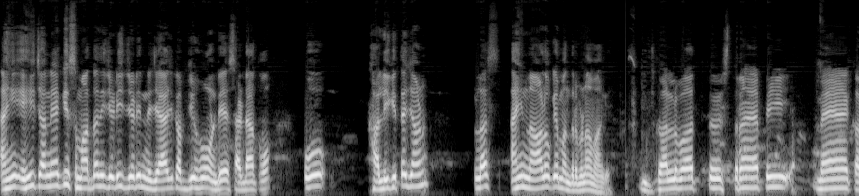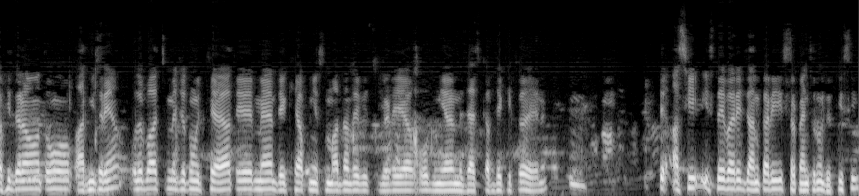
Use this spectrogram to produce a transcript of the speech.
ਅਸੀਂ ਇਹੀ ਚਾਹੁੰਦੇ ਆ ਕਿ ਸਮਾਧਾਂ ਦੀ ਜਿਹੜੀ ਜਿਹੜੀ ਨਜਾਇਜ਼ ਕਬਜ਼ੇ ਹੋਣ ਦੇ ਸਾਡਾ ਤੋਂ ਉਹ ਖਾਲੀ ਕੀਤੇ ਜਾਣ ਪਲੱਸ ਅਸੀਂ ਨਾਲ ਹੋ ਕੇ ਮੰਦਿਰ ਬਣਾਵਾਂਗੇ। ਗੱਲਬਾਤ ਇਸ ਤਰ੍ਹਾਂ ਹੈ ਵੀ ਮੈਂ ਕਾਫੀ ਦਿਨਾਂ ਤੋਂ ਆਰਮੀ 'ਚ ਰਿਹਾ। ਉਹਦੇ ਬਾਅਦ 'ਚ ਮੈਂ ਜਦੋਂ ਇੱਥੇ ਆਇਆ ਤੇ ਮੈਂ ਦੇਖਿਆ ਆਪਣੀਆਂ ਸਮਾਧਾਂ ਦੇ ਵਿੱਚ ਜਿਹੜੇ ਆ ਉਹ ਦੁਨੀਆ ਨੇ ਨਜਾਇਜ਼ ਕਬਜ਼ੇ ਕੀਤੇ ਹੋਏ ਨੇ। ਤੇ ਅਸੀਂ ਇਸ ਦੇ ਬਾਰੇ ਜਾਣਕਾਰੀ ਸਰਪੰਚ ਨੂੰ ਦਿੱਤੀ ਸੀ।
